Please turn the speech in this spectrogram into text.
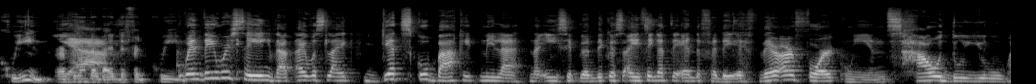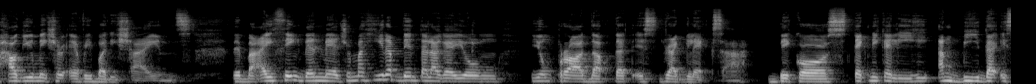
queen, represented Yeah. by a different queen. When they were saying that, I was like, gets ko bakit nila naisip yun? Because I think at the end of the day, if there are four queens, how do you, how do you make sure everybody shines? 'Di ba? I think then medyo mahirap din talaga yung, yung product that is Draglexa. Because technically, ang bida is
